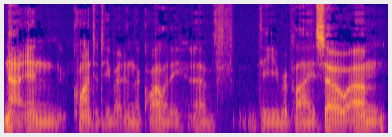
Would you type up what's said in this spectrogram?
not in quantity but in the quality of the reply. So um,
